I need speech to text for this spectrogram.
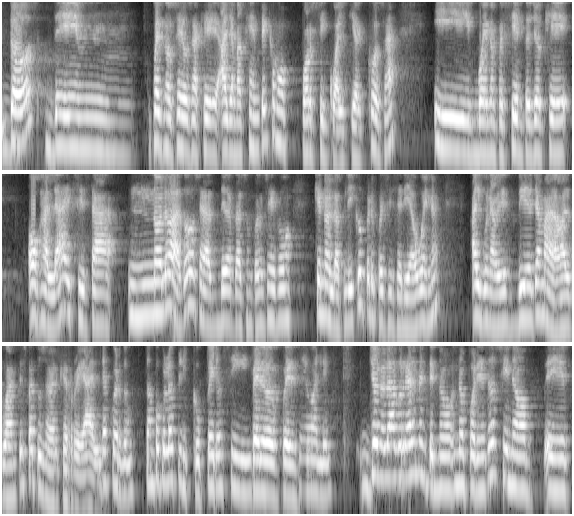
Dos, de, mm, pues no sé, o sea, que haya más gente como por si cualquier cosa. Y bueno, pues siento yo que ojalá exista, no lo hago, o sea, de verdad es un consejo que no lo aplico, pero pues sí sería bueno alguna vez videollamada o algo antes para tú saber que es De real. acuerdo, tampoco lo aplico, pero sí Pero pues se vale. yo no lo hago realmente, no, no por eso, sino, eh,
